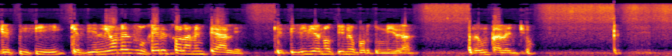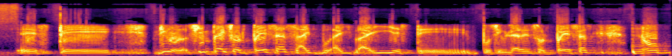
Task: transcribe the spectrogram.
que si, si, que si en León es mujer es solamente Ale, que si Livia no tiene oportunidad. Pregunta el hecho. Este digo siempre hay sorpresas hay hay, hay este posibilidades de sorpresas no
